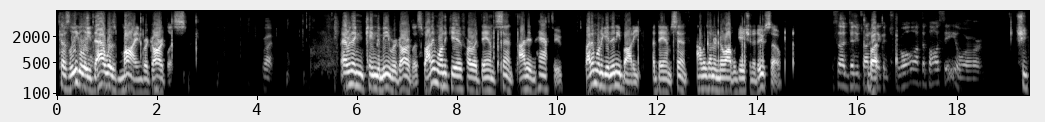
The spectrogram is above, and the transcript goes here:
because legally that was mine regardless. Right. Everything came to me regardless. If I didn't want to give her a damn cent, I didn't have to. If I didn't want to give anybody a damn cent, I was under no obligation to do so. So did you try to But- take control of the policy, or She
